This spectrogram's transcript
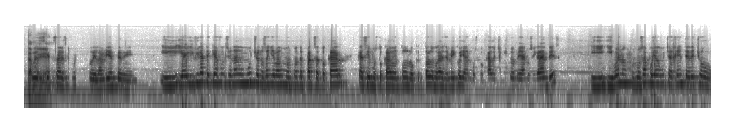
Está pues muy bien. ya sabes cómo es del ambiente de... Y, y ahí fíjate que ha funcionado mucho, nos han llevado un montón de partes a tocar, casi hemos tocado en todo lo que, todos los lugares de México, ya hemos tocado chiquitos, medianos y grandes. Y, y bueno, pues nos ha apoyado mucha gente. De hecho,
